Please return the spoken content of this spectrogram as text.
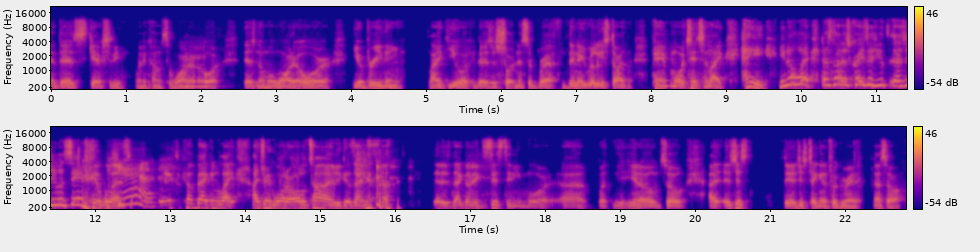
there's scarcity when it comes to water mm. or there's no more water or you're breathing like you there's a shortness of breath. Then they really start paying more attention like hey you know what? That's not as crazy as you as you were saying it was. Yeah. To come back and be like i drink water all the time because i know that it's not going to exist anymore. Uh, but you know so I, it's just they're just taking it for granted. That's all.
